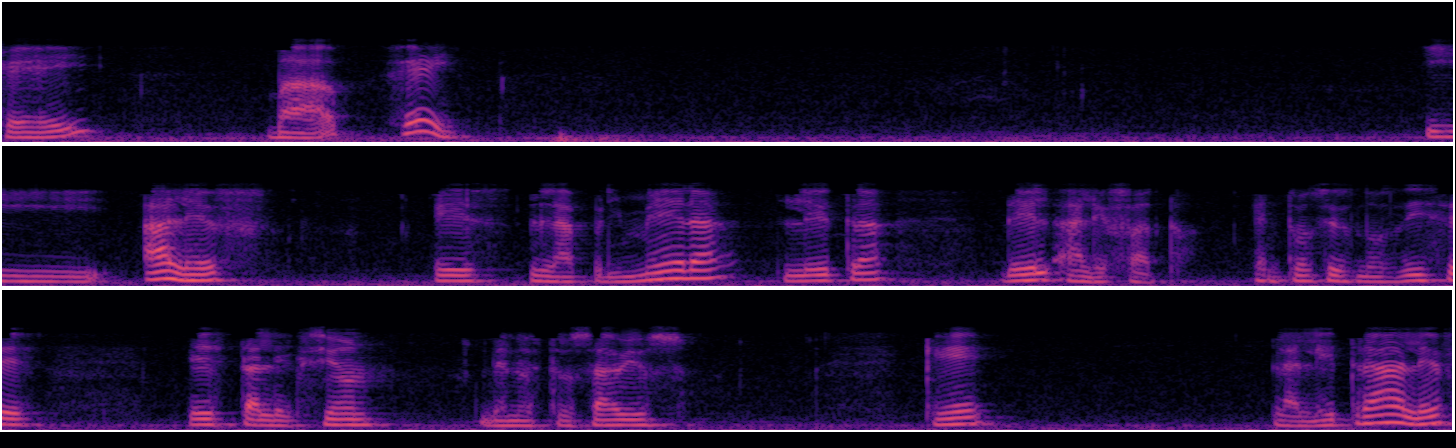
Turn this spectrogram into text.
Hei, Bab, Hei. Y Aleph es la primera letra del alefato. Entonces nos dice esta lección de nuestros sabios que la letra Aleph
